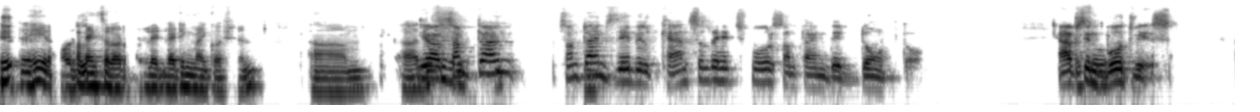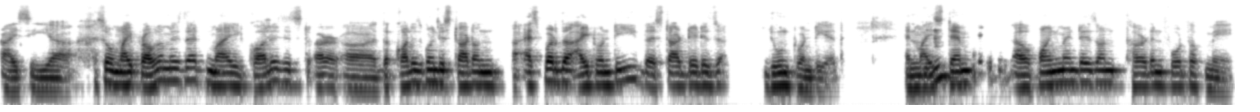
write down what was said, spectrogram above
hey, hey Rahul, thanks a lot for letting my question. Um, uh, yeah, sometimes sometimes they will cancel the H4, sometimes they don't though. I've seen so, both ways. I see. Yeah. So my problem is that my college is or uh, the college is going to start on uh, as per the I twenty. The start date is June twentieth, and my mm-hmm. STEM appointment is on third and fourth of May,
